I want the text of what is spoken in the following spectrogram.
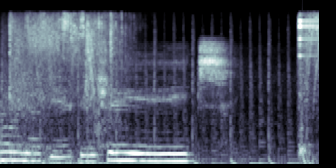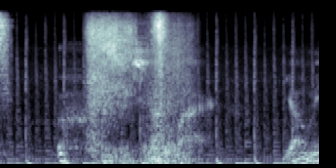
not getting shakes Yao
